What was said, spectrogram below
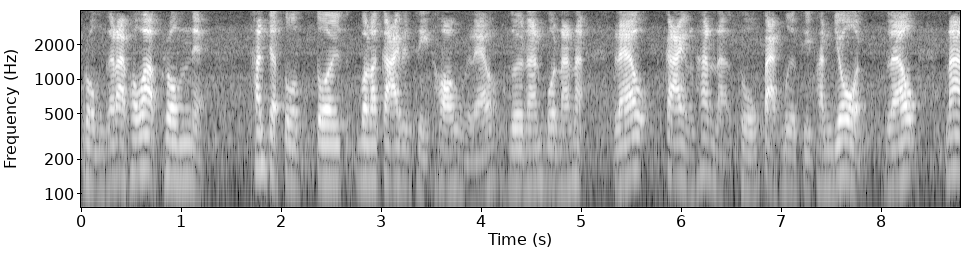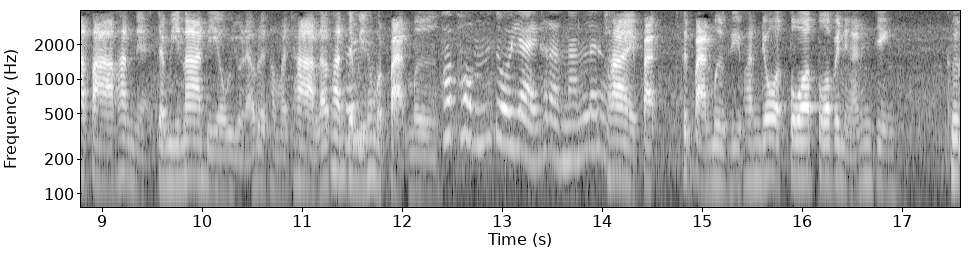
พรหมก็ได้ เพราะว่าพรหมเนี่ยท่านจะตัวตัวบรกายเป็นสีทองอยู่แล้ว โดยนั้นบนนั้นอะ แล้วกายของท่านอะสูงแปดหมื่นสี่พันโยชน์แล้วหน้าตาท่านเนี่ยจะมีหน้าเดียวอยู่แล้วโดยธรรมชาติ แล้วท่านจะมีทั้งหมดแปดมือ พระพรหมนี่ตัวใหญ่ขนาดนั้นเลยเหรอใช่แปดสิบแปดหมื่นสี่พันโยชน์ตัวตัวเป็นอย่างนั้นจริงๆ คือ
